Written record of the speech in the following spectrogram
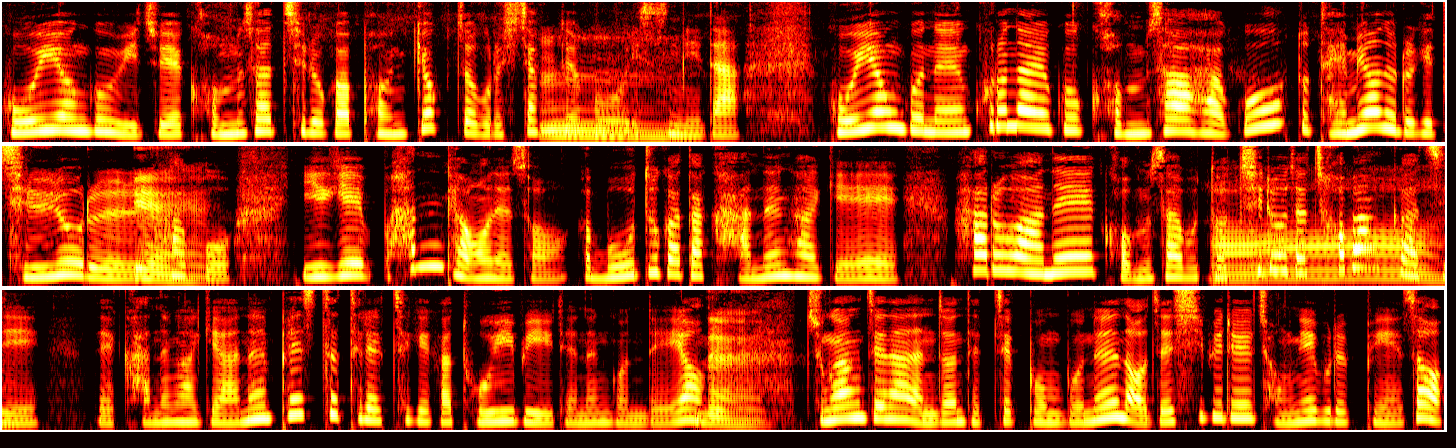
고위험군 위주의 검사 치료가 본격적으로 시작되고 음. 있습니다. 고위험군은 코로나19 검사하고 또 대면으로 이렇게 진료를 예. 하고 이게 한 병원에서 그러니까 모두가 다 가능하게 하루 안에 검사부터 치료제 아. 처방까지 네, 가능하게 하는 패스트트랙 체계가 도입이 되는 건데요. 네. 중앙재난안전대책본부는 어제 11일 정례 브리핑에서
